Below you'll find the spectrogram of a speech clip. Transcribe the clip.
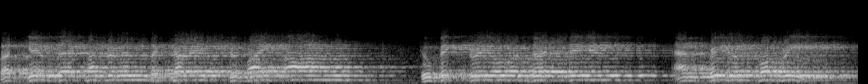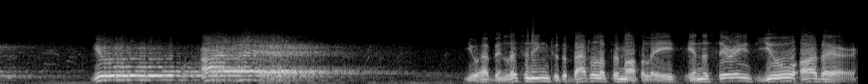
but give their countrymen the courage to fight on to victory over Xerxes and freedom for Greece. You are there. You have been listening to the Battle of Thermopylae in the series You Are There.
